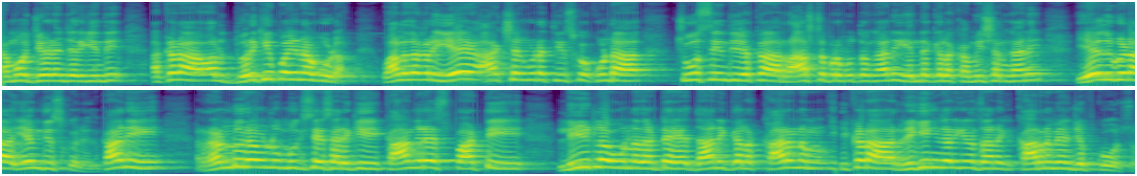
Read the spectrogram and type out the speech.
నమోదు చేయడం జరిగింది. అక్కడ వాళ్ళు దొరికిపోయినా కూడా వాళ్ళ దగ్గర ఏ యాక్షన్ కూడా తీసుకోకుండా చూసింది యొక్క రాష్ట్ర ప్రభుత్వం కానీ ఎన్నికల కమిషన్ కానీ ఏది కూడా ఏం తీసుకోలేదు. కానీ రెండు రౌండ్లు ముగిసేసరికి కాంగ్రెస్ పార్టీ లీడ్లో ఉన్నదంటే దానికి గల కారణం ఇక్కడ రిగింగ్ జరిగిన దానికి కారణమే అని చెప్పుకోవచ్చు.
